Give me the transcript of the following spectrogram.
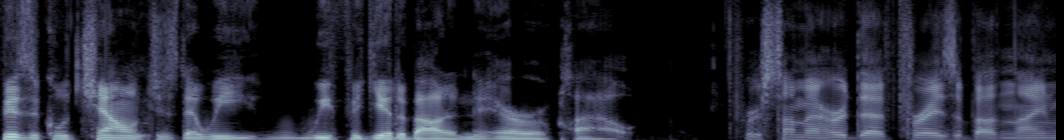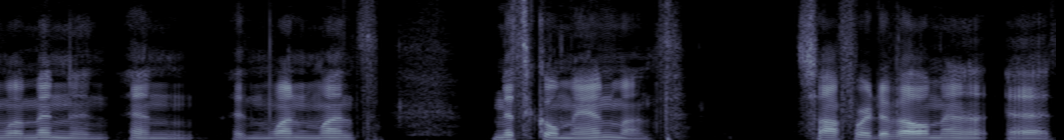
physical challenges that we we forget about in the era of cloud. First time I heard that phrase about nine women and and in, one month, Mythical Man Month, software development at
